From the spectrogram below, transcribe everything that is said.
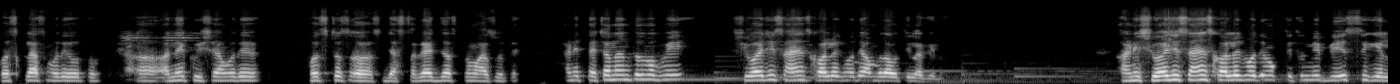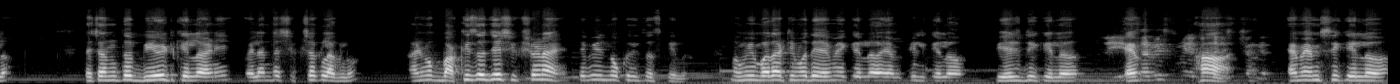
फर्स्ट क्लासमध्ये होतो. अनेक विषयामध्ये फर्स्टच जास्त सगळ्यात जास्त मार्क्स होते. आणि त्याच्यानंतर मग मी शिवाजी सायन्स कॉलेजमध्ये अमरावतीला गेलो. आणि शिवाजी सायन्स कॉलेजमध्ये मग तिथून मी बी एस सी केलं. त्याच्यानंतर बी एड केलं आणि पहिल्यांदा शिक्षक लागलो. आणि मग बाकीचं जे शिक्षण आहे ते मी नोकरीतच केलं. मग मी मराठीमध्ये एम ए केलं एम फिल केलं पी एच डी केलं एम- हा. एम एम सी केलं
